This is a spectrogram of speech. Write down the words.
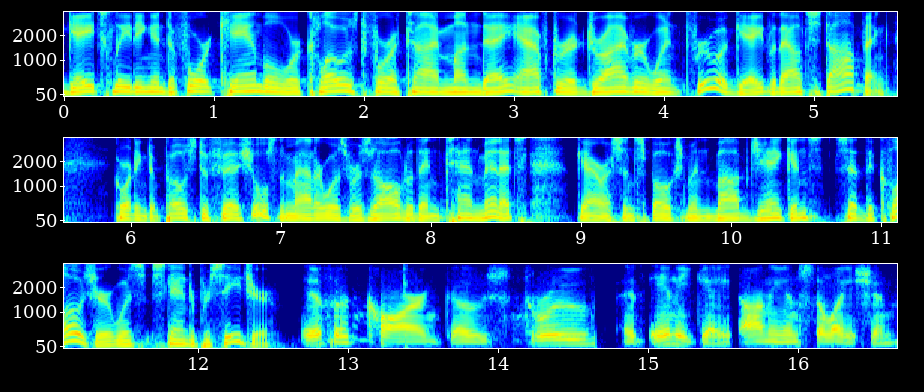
Gates leading into Fort Campbell were closed for a time Monday after a driver went through a gate without stopping. According to post officials, the matter was resolved within 10 minutes. Garrison spokesman Bob Jenkins said the closure was standard procedure. If a car goes through at any gate on the installation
